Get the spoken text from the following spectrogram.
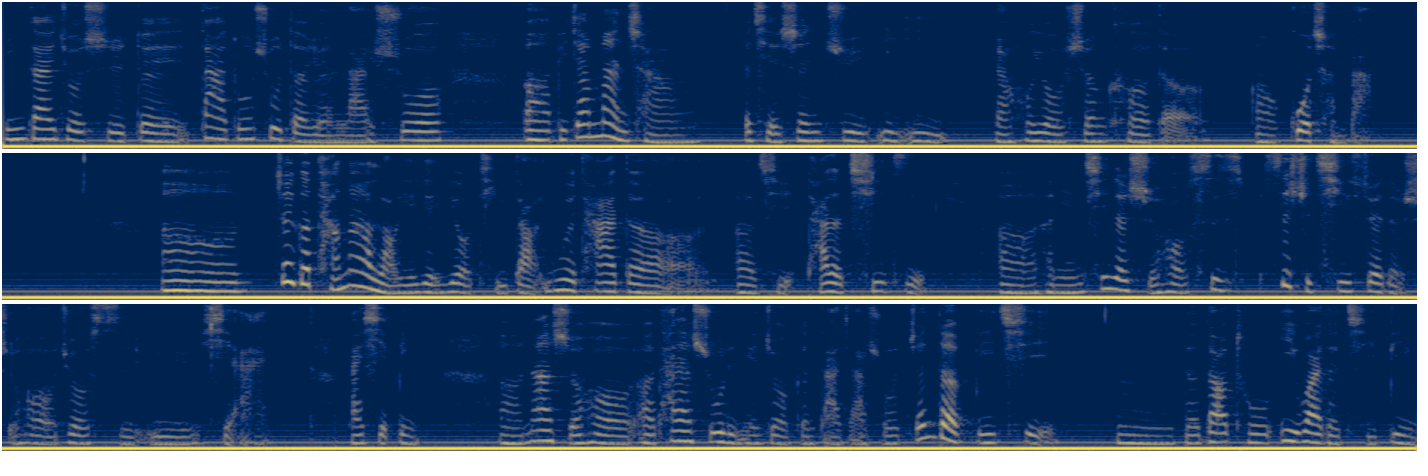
应该就是对大多数的人来说，呃，比较漫长，而且深具意义，然后又深刻的呃过程吧。嗯、呃，这个唐纳老爷爷也有提到，因为他的呃妻他的妻子，呃很年轻的时候，四四十七岁的时候就死于血癌、白血病。呃那时候呃他在书里面就跟大家说，真的比起嗯得到突意外的疾病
